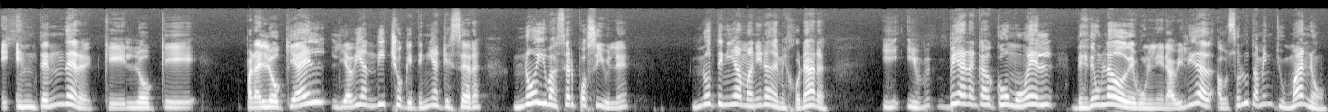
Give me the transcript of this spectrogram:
e- entender que lo que para lo que a él le habían dicho que tenía que ser no iba a ser posible, no tenía manera de mejorar. Y, y ve- vean acá cómo él, desde un lado de vulnerabilidad absolutamente humano,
